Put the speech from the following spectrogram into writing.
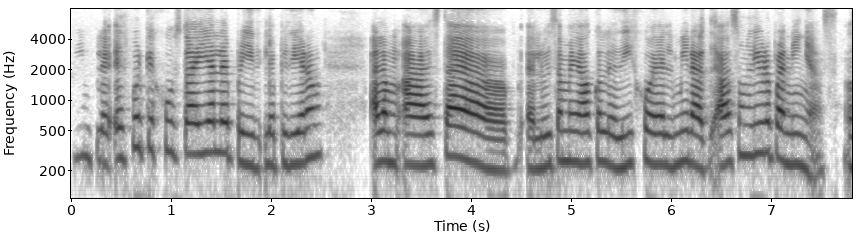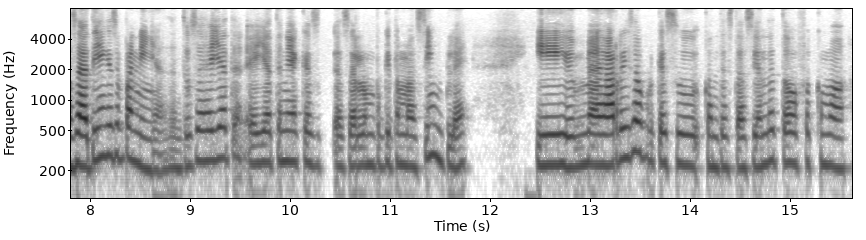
simple. Es porque justo a ella le, le pidieron a, la, a esta a Luisa Megalco le dijo él, mira, haz un libro para niñas, o sea, tiene que ser para niñas. Entonces ella, ella tenía que hacerlo un poquito más simple y me da risa porque su contestación de todo fue como,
